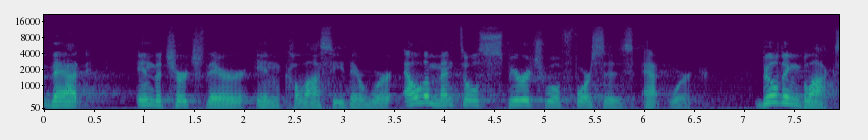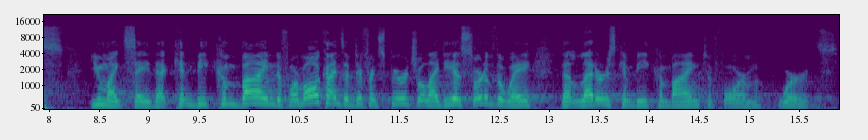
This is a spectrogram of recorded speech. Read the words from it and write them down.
that in the church there in Colossae, there were elemental spiritual forces at work, building blocks you might say, that can be combined to form all kinds of different spiritual ideas, sort of the way that letters can be combined to form words.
